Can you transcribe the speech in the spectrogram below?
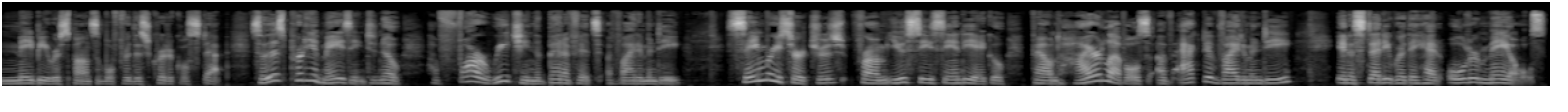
may be responsible for this critical step. So this is pretty amazing to know how far reaching the benefits of vitamin D. Same researchers from UC San Diego found higher levels of active vitamin D in a study where they had older males,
